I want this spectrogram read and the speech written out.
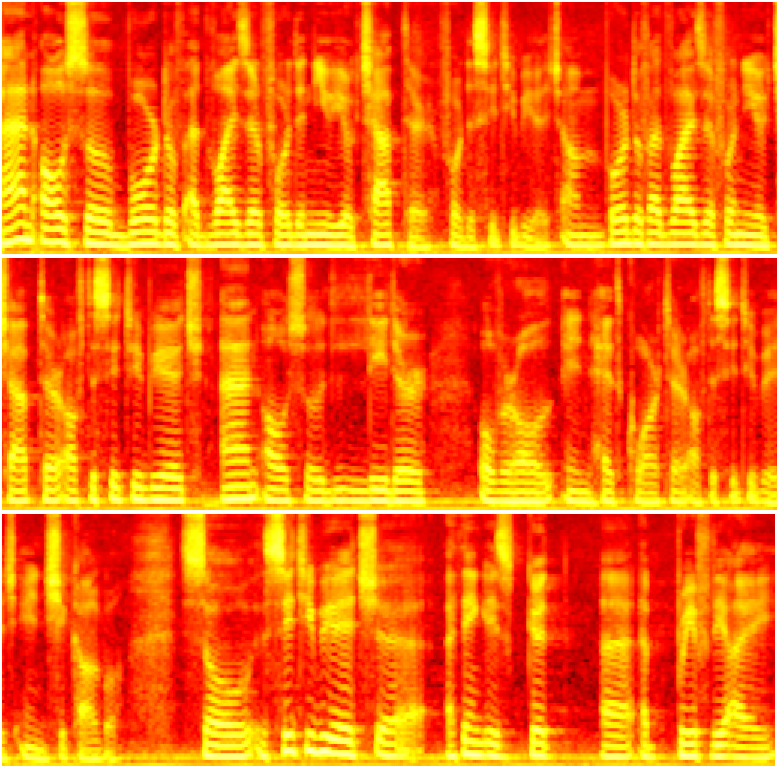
and also board of advisor for the New York chapter for the CTBUH. I'm board of advisor for New York chapter of the CTBUH and also leader overall in headquarter of the CTBUH in Chicago. So the CTBUH, uh, I think, is good. Uh, uh, briefly, I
